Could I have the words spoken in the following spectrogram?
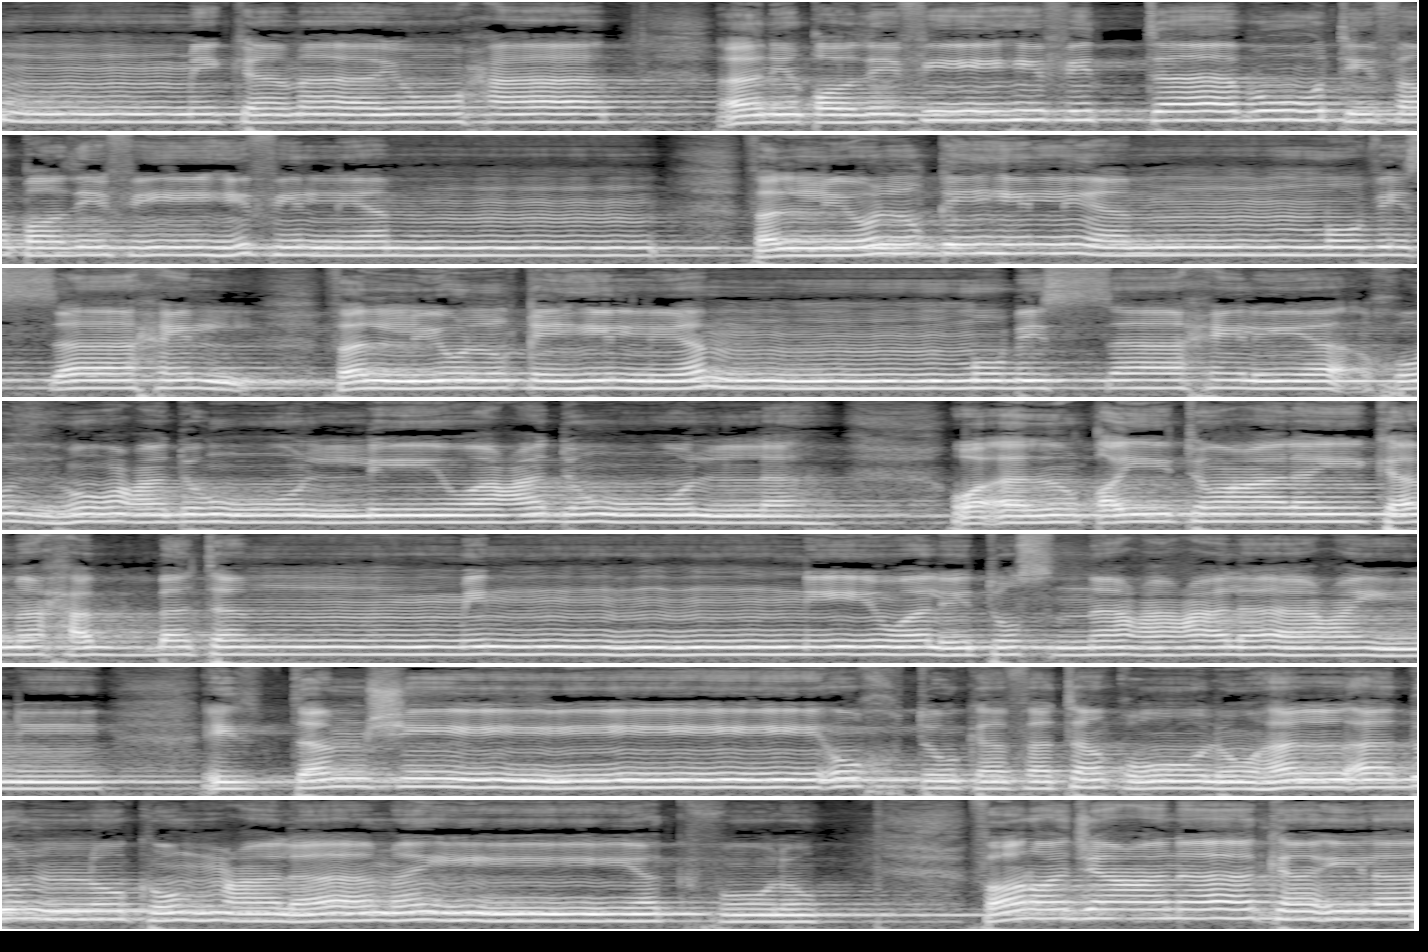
أن قذفيه في التابوت فقذفيه في اليم فليلقه اليم بالساحل فليلقه اليم بالساحل يأخذه عدو لي وعدو له. وألقيت عليك محبة مني ولتصنع على عيني. إذ تمشي أختك فتقول هل أدلكم على من يكفل فرجعناك إلى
